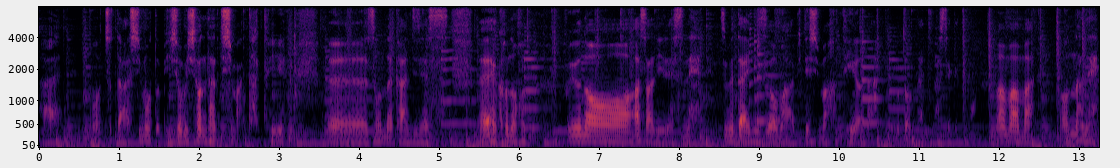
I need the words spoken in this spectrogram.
はい、もうちょっと足元びしょびしょになってしまったという、えーそんな感じです、えーこの冬の朝にですね冷たい水をまあ浴びてしまうというようなことになりましたけども。まあまあまあそんなね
